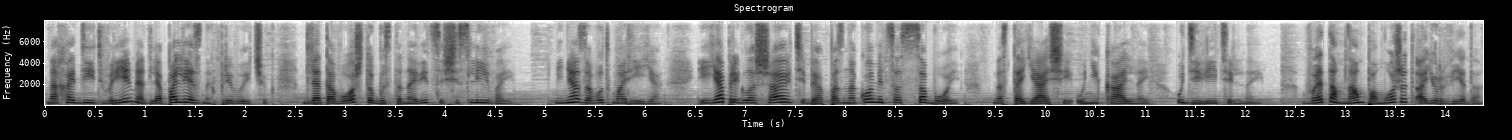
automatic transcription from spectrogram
Находить время для полезных привычек, для того, чтобы становиться счастливой. Меня зовут Мария, и я приглашаю тебя познакомиться с собой, настоящей, уникальной, удивительной. В этом нам поможет аюрведа,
